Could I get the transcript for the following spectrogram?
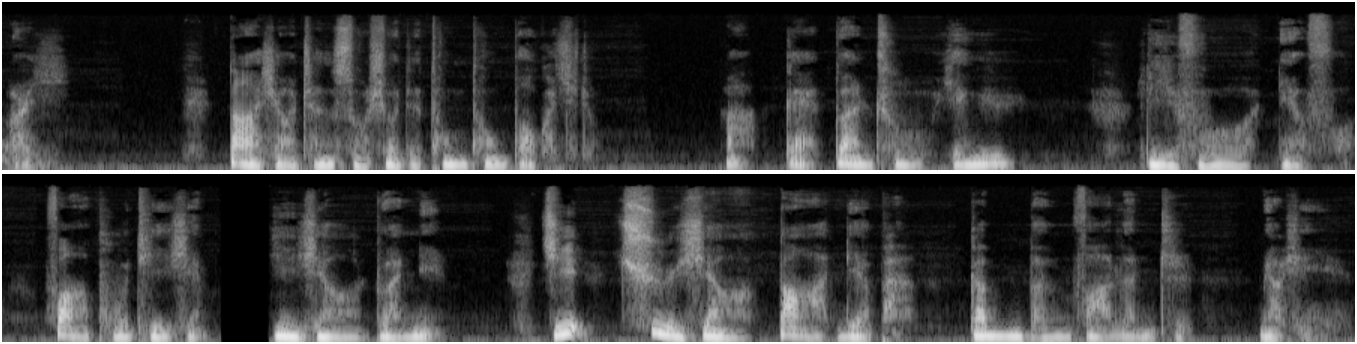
而已，大小乘所说的，通通包括其中。啊，该断除淫欲，礼佛念佛，发菩提心，一向专念，即去向大涅盘根本法轮之妙心也。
